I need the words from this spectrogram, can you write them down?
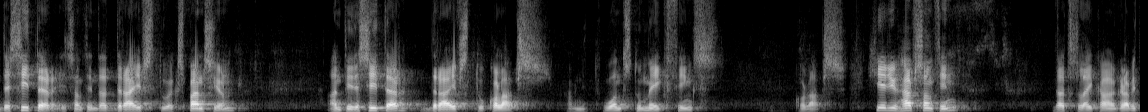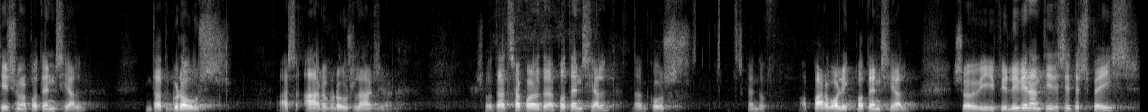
de Sitter is something that drives to expansion, anti sitter drives to collapse. I mean, it wants to make things collapse. Here you have something that's like a gravitational potential that grows as R grows larger. So that's a, potential that goes, it's kind of a parabolic potential. So if you live in anti de Sitter space,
